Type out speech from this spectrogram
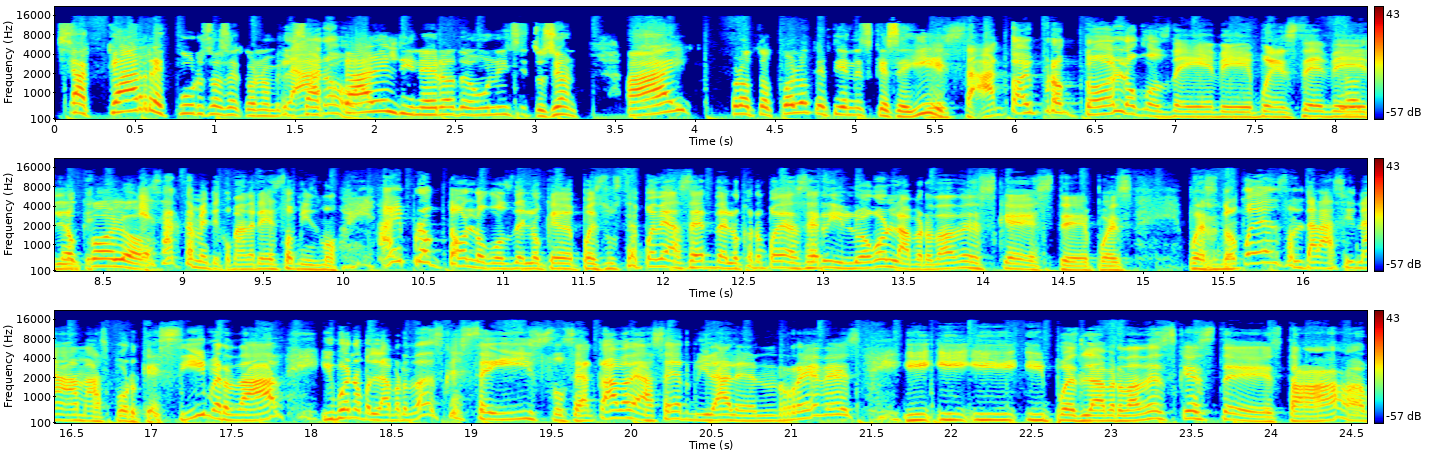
sacar recursos económicos, Claro. sacar el dinero de una institución. Hay protocolo que tienes que seguir. Exacto, hay proctólogos de, de pues, de, de lo que... Protocolo. Exactamente, comadre, eso mismo. Hay proctólogos de lo que, pues, usted puede hacer, de lo que no puede hacer, y luego la verdad es que, este, pues, pues no pueden soltar así nada más, porque sí, ¿verdad? Y bueno, pues la verdad es que se hizo, se acaba de hacer viral en redes, y, y, y, y, pues la verdad es que, este, está,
